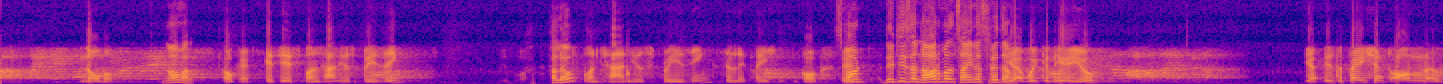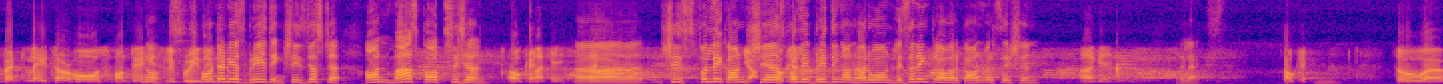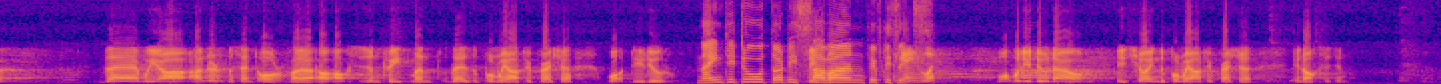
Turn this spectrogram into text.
Normal. normal. Okay. It is spontaneous breathing? Hello? Spontaneous breathing, the patient? Oh, Spont- it is a normal sinus rhythm. Yeah, we can hear you. Yeah, is the patient on ventilator or No, spontaneously breathing? spontaneous breathing. She's just uh, on mask oxygen. Okay. Okay. Uh, she's fully conscious, okay. fully breathing on her own, listening to our conversation. Okay. Relax. Okay. So uh, there we are, 100% or uh, oxygen treatment. There's the pulmonary artery pressure. What do you do? 92, 37, 56. Again, what? What will you do now? He's showing the pulmonary artery pressure in oxygen.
